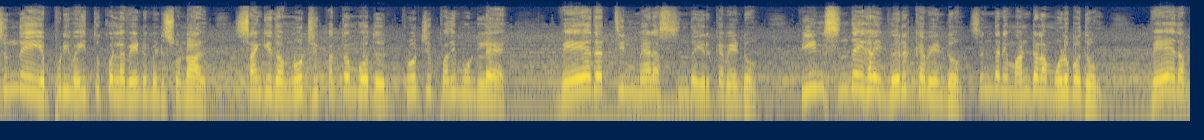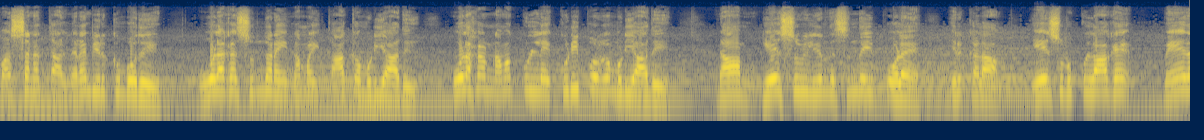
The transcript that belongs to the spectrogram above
சிந்தையை எப்படி வைத்துக் கொள்ள வேண்டும் என்று சொன்னால் சங்கீதம் நூற்றி பத்தொன்பது நூற்றி பதிமூணுல வேதத்தின் மேல சிந்தை இருக்க வேண்டும். வீண் சிந்தைகளை வெறுக்க வேண்டும். சிந்தனை மண்டலம் முழுவதும் வேத வசனத்தால் நிரம்பி இருக்கும்போது உலக சிந்தனை நம்மை தாக்க முடியாது. உலகம் நமக்குள்ளே குடிப்போக முடியாது. நாம் இயேசுவில் இருந்த சிந்தை போல இருக்கலாம். இயேசுவுக்குள்ளாக வேத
